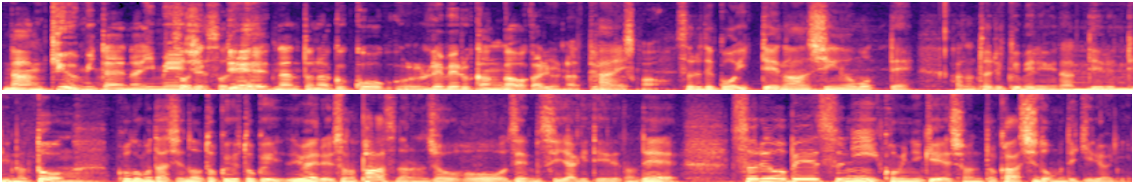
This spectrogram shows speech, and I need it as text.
何級みたいなイメージででなんとなくこうレベル感が分かるようになってるんですか、それでこう一定の安心を持ってあの取り組めるようになっているっていうのと子どもたちの得意不得意いわゆるそのパーソナルな情報を全部吸い上げているのでそれをベースにコミュニケーションとか指導もできるように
